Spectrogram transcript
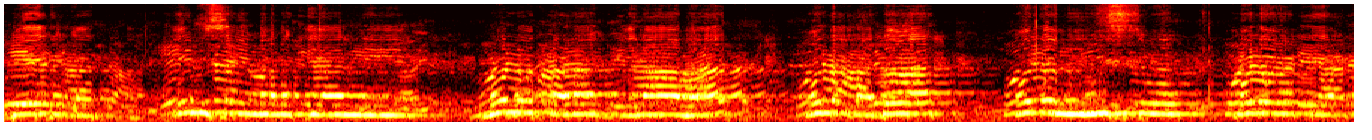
බේරගත්තා. ඒ නිසා මම කියන්නේ මොන තරම් ගෙනාවත් හොඳ හදවත් හොඳ මිනිස්සු පොළොවට යට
